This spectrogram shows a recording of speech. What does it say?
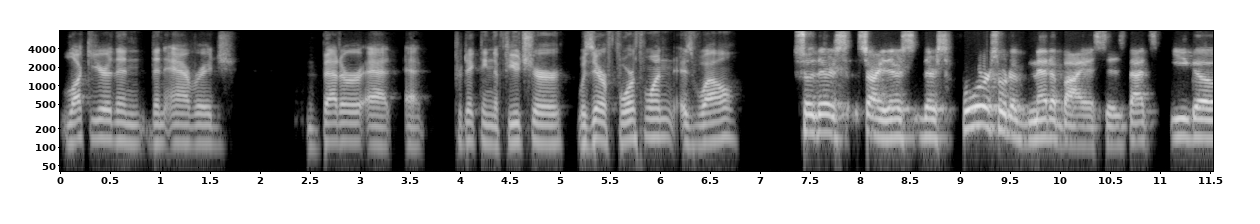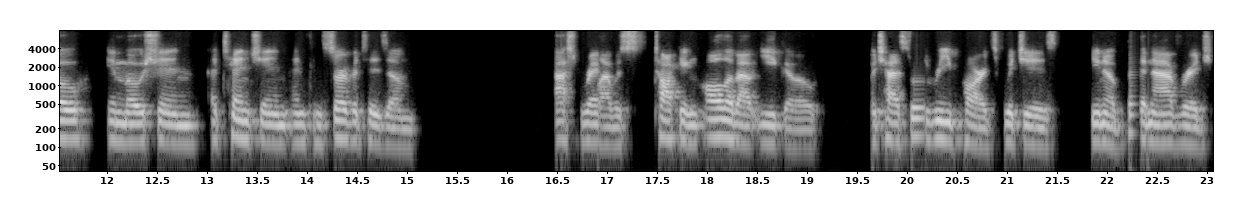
luckier than than average, better at at predicting the future. Was there a fourth one as well? so there's sorry there's there's four sort of meta biases that's ego emotion attention and conservatism last i was talking all about ego which has three parts which is you know than average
